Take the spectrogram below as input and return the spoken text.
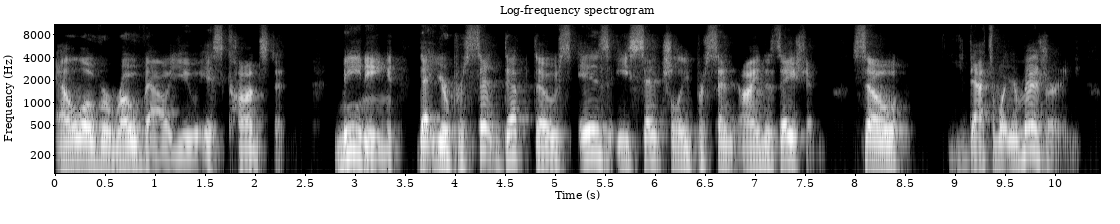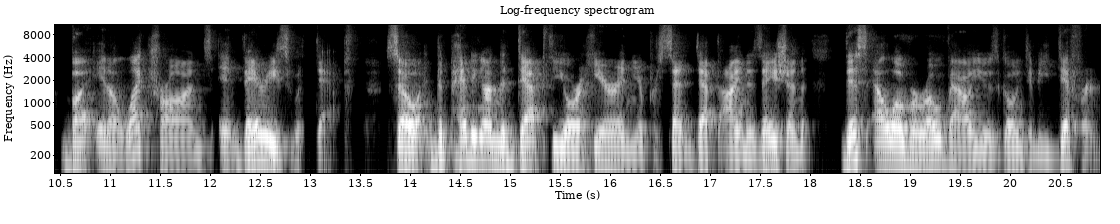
L over rho value is constant, meaning that your percent depth dose is essentially percent ionization. So that's what you're measuring. But in electrons, it varies with depth. So depending on the depth you're here in your percent depth ionization, this L over rho value is going to be different.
